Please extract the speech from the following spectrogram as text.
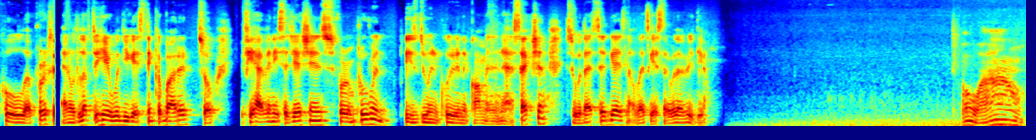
cool perks. And would love to hear what you guys think about it. So if you have any suggestions for improvement please do include it in the comment section. So with that said guys now let's get started with our video Oh wow.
